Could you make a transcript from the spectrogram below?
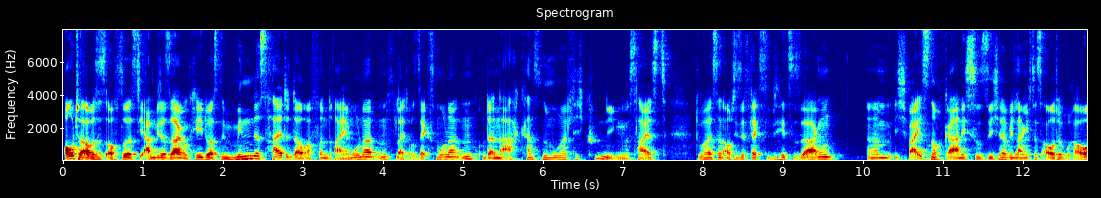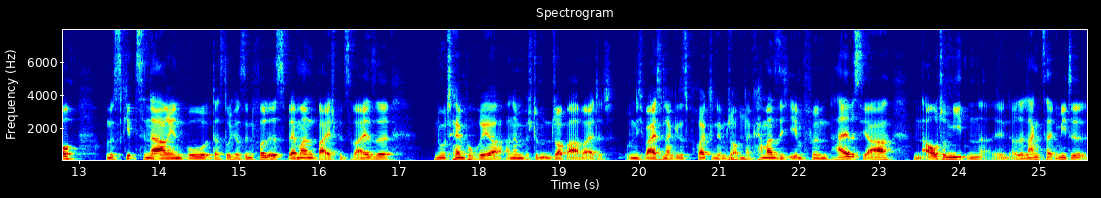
Auto. Aber es ist auch so, dass die Anbieter sagen, okay, du hast eine Mindesthaltedauer von drei Monaten, vielleicht auch sechs Monaten und danach kannst du monatlich kündigen. Das heißt, du hast dann auch diese Flexibilität zu sagen, ähm, ich weiß noch gar nicht so sicher, wie lange ich das Auto brauche. Und es gibt Szenarien, wo das durchaus sinnvoll ist, wenn man beispielsweise nur temporär an einem bestimmten Job arbeitet und nicht weiß, wie lange geht das Projekt in dem Job, dann kann man sich eben für ein halbes Jahr ein Auto mieten, oder Langzeitmiete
